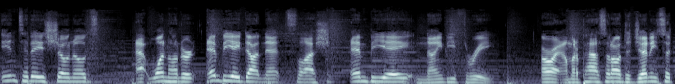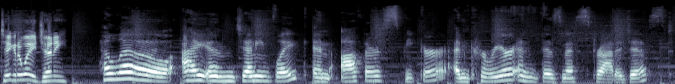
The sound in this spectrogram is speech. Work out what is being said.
in today's show notes at 100mba.net slash MBA93. All right, I'm going to pass it on to Jenny, so take it away, Jenny. Hello, I am Jenny Blake, an author, speaker, and career and business strategist.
